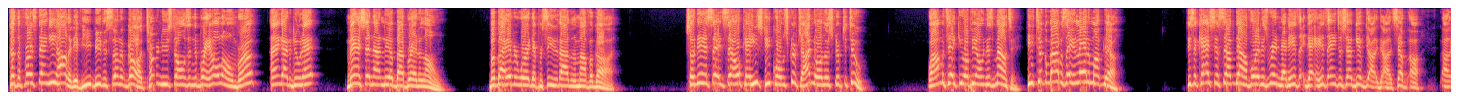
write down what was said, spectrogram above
Because the first thing he hollered, if ye be the son of God, turn these stones into bread. Hold on, bruh. I ain't got to do that. Man shall not live by bread alone but by every word that proceeded out of the mouth of God. So then say, say okay, he's, he quotes scripture. I know a little scripture too. Well, I'm going to take you up here on this mountain. He took a Bible say and led him up there. He said, cast yourself down for it is written that his, that his angels shall give, uh, uh, shall, uh, uh,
